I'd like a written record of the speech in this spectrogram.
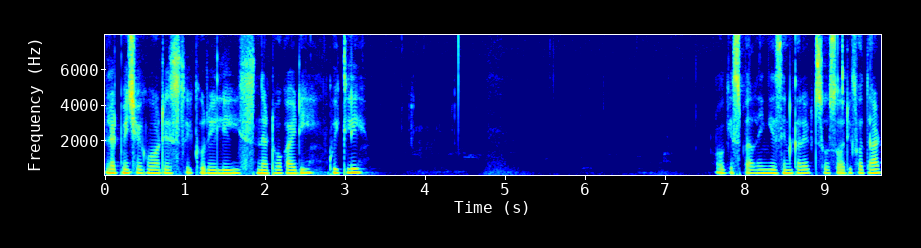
Let me check what is the Goerli's network ID quickly. Okay spelling is incorrect so sorry for that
